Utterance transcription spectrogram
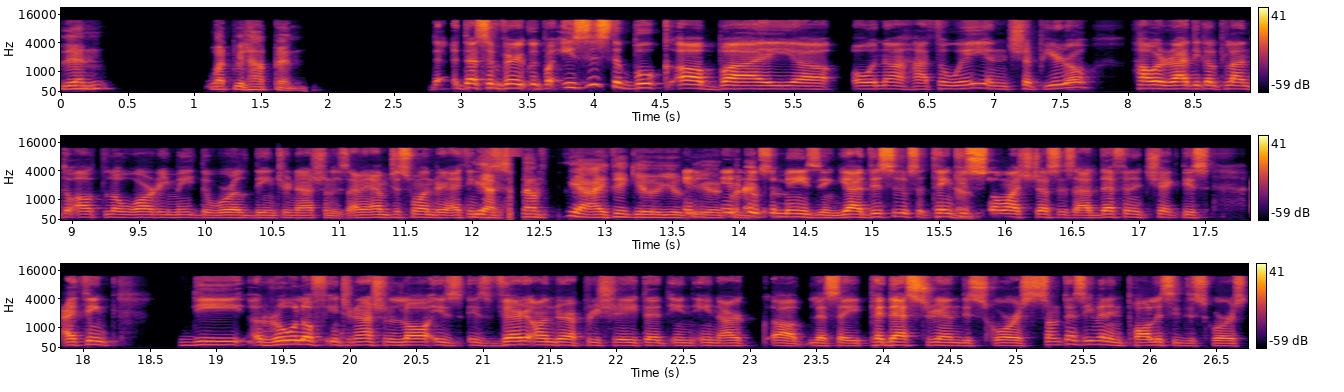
then what will happen? That's a very good point. Is this the book uh, by uh, Oona Hathaway and Shapiro? How a radical plan to outlaw war remade the world the internationalist. I mean, I'm just wondering. I think yes, this, yeah, I think you you. It, it looks amazing. Yeah, this looks. Thank yeah. you so much, Justice. I'll definitely check this. I think the role of international law is is very underappreciated in in our uh, let's say pedestrian discourse sometimes even in policy discourse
